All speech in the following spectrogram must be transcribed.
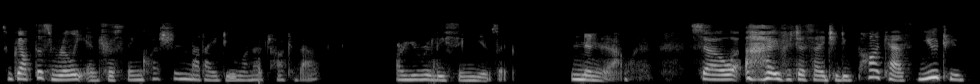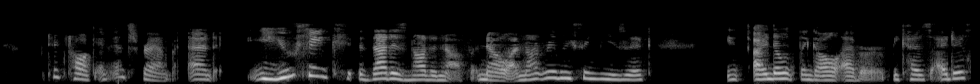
so got this really interesting question that I do want to talk about. Are you releasing music? No, no, no. So I've decided to do podcasts, YouTube, TikTok, and Instagram. And you think that is not enough. No, I'm not releasing music. I don't think I'll ever because I just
